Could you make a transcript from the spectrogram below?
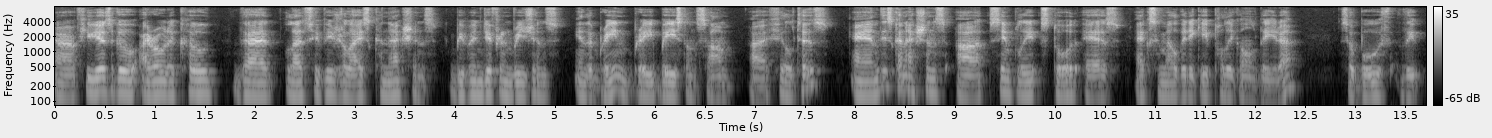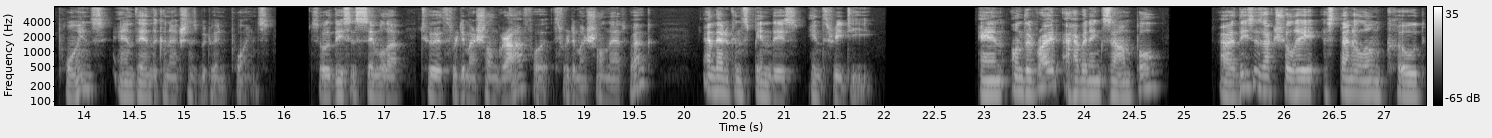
uh, a few years ago, I wrote a code that lets you visualize connections between different regions in the brain based on some uh, filters. And these connections are simply stored as XML VTK polygonal data. So both the points and then the connections between points. So this is similar to a three-dimensional graph or three-dimensional network. And then you can spin this in 3D. And on the right, I have an example uh, this is actually a standalone code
